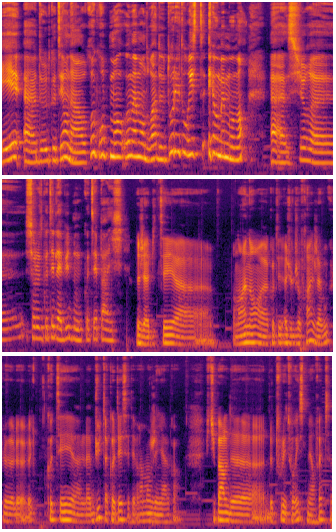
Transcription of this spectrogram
Et euh, de l'autre côté, on a un regroupement au même endroit de tous les touristes et au même moment euh, sur, euh, sur l'autre côté de la butte, donc côté Paris. J'ai habité euh, pendant un an à côté à Jules Geoffrin et j'avoue que le, le, le côté, euh, la butte à côté, c'était vraiment génial. Quoi. Puis tu parles de, de tous les touristes, mais en fait,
